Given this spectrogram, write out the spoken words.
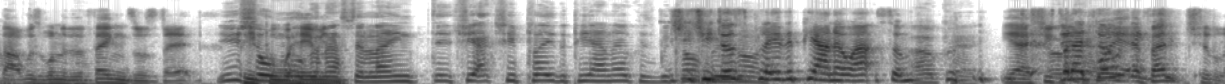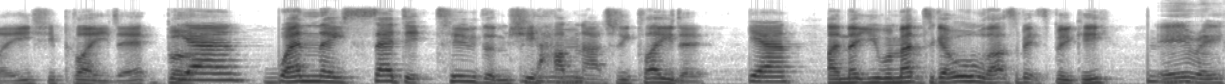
That was one of the things, wasn't it? Oh, You People saw were more hearing. than us, Elaine. Did she actually play the piano? Because we She, she does on. play the piano at some. Okay. Yeah, she did I play it think she- eventually. She played it, but Yeah. when they said it to them, she Mm-hmm. hadn't actually played it. Yeah. And that you were meant to go, oh, that's a bit spooky. Eerie.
